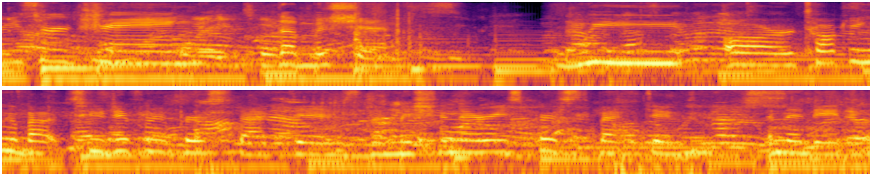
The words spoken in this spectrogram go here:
Researching the missions. We are talking about two different perspectives, the missionaries' perspective and the Native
